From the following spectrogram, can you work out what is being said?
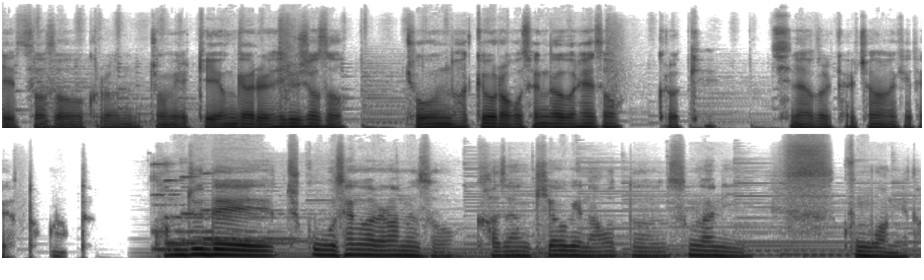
있어서 그런 좀 이렇게 연결을 해주셔서 좋은 학교라고 생각을 해서 그렇게 진학을 결정하게 되었던 것 같아요. 광주대 축구부 생활을 하면서 가장 기억에 남았던 순간이 궁금합니다.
